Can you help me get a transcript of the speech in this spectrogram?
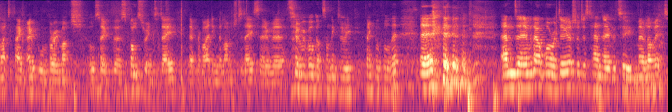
like to thank Opal very much also for sponsoring today. They're providing the lunch today, so, uh, so we've all got something to be thankful for there. Uh, and uh, without more ado, I shall just hand over to Mo Lovett,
